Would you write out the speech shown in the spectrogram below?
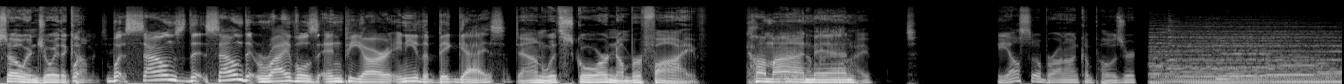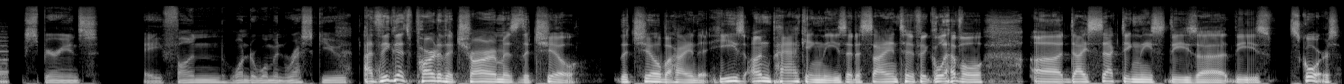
so enjoy the But, commentary but sounds that sound that rivals NPR any of the big guys. down with score number five Come on, Number man. five. He also brought on composer experience a fun Wonder Woman rescue. I think that's part of the charm is the chill, the chill behind it. He's unpacking these at a scientific level, uh, dissecting these these uh, these scores.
